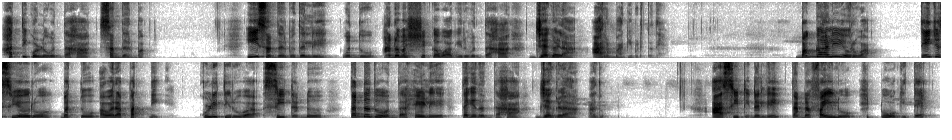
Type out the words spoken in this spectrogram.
ಹತ್ತಿಕೊಳ್ಳುವಂತಹ ಸಂದರ್ಭ. ಈ ಸಂದರ್ಭದಲ್ಲಿ ಒಂದು ಅನವಶ್ಯಕವಾಗಿರುವಂತಹ ಜಗಳ ಆರಂಭ ಆಗಿಬಿಡ್ತದೆ. ಬಂಗಾಳಿಯೋರ್ವ ತೇಜಸ್ವಿಯವರು ಮತ್ತು ಅವರ ಪತ್ನಿ ಕುಳಿತಿರುವ ಸೀಟನ್ನು ತನ್ನದು ಅಂತ ಹೇಳಿ ತೆಗೆದಂತಹ ಜಗಳ ಅದು. ಆ ಸೀಟಿನಲ್ಲಿ ತನ್ನ ಫೈಲು ಹಿಟ್ಟು ಹೋಗಿದ್ದೆ.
